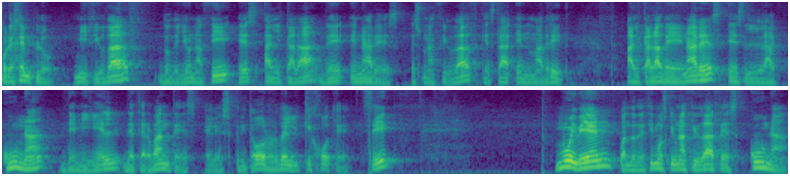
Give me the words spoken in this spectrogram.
Por ejemplo, mi ciudad, donde yo nací, es Alcalá de Henares. Es una ciudad que está en Madrid. Alcalá de Henares es la cuna de Miguel de Cervantes, el escritor del Quijote. ¿Sí? Muy bien, cuando decimos que una ciudad es cuna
